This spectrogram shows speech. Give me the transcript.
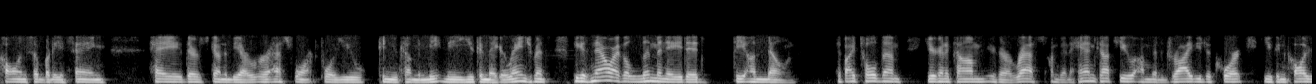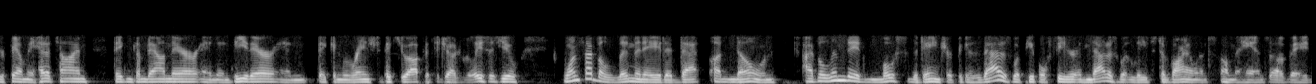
calling somebody and saying, hey, there's going to be a arrest warrant for you. Can you come and meet me? You can make arrangements because now I've eliminated the unknown. If I told them you're going to come, you're going to arrest, I'm going to handcuff you, I'm going to drive you to court, you can call your family ahead of time. They can come down there and, and be there and they can arrange to pick you up if the judge releases you. Once I've eliminated that unknown, I've eliminated most of the danger because that is what people fear and that is what leads to violence on the hands of a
